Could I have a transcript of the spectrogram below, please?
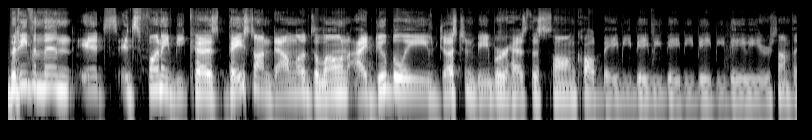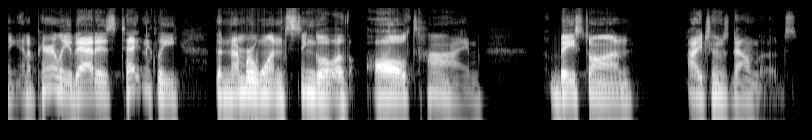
But even then, it's it's funny because based on downloads alone, I do believe Justin Bieber has this song called "Baby, Baby, Baby, Baby, Baby" or something, and apparently that is technically the number one single of all time, based on iTunes downloads.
